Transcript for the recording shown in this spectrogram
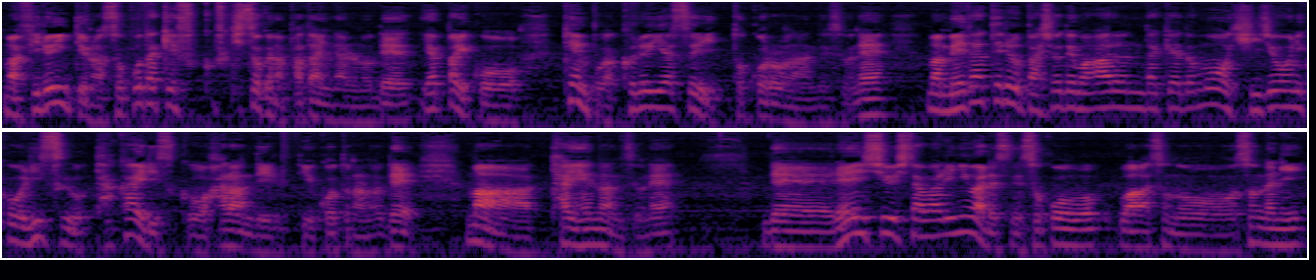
まあ、フィルインっていうのはそこだけ不規則なパターンになるのでやっぱりこうテンポが狂いやすいところなんですよね、まあ、目立てる場所でもあるんだけども非常にこうリスクを高いリスクをはらんでいるっていうことなのでまあ大変なんですよねで練習した割にはですねそこはそのそんなに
